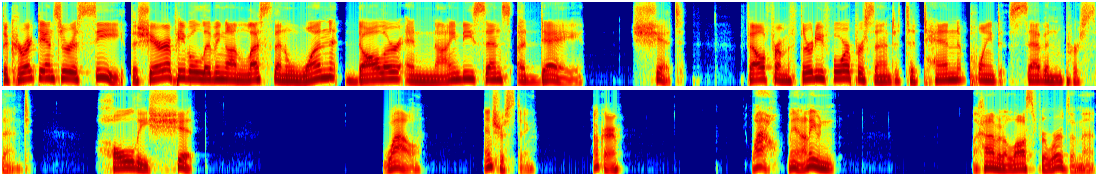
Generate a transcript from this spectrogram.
The correct answer is C. The share of people living on less than $1.90 a day, shit, fell from 34% to 10.7%. Holy shit. Wow. Interesting. Okay. Wow. Man, I don't even. I'm kind of at a loss for words on that.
